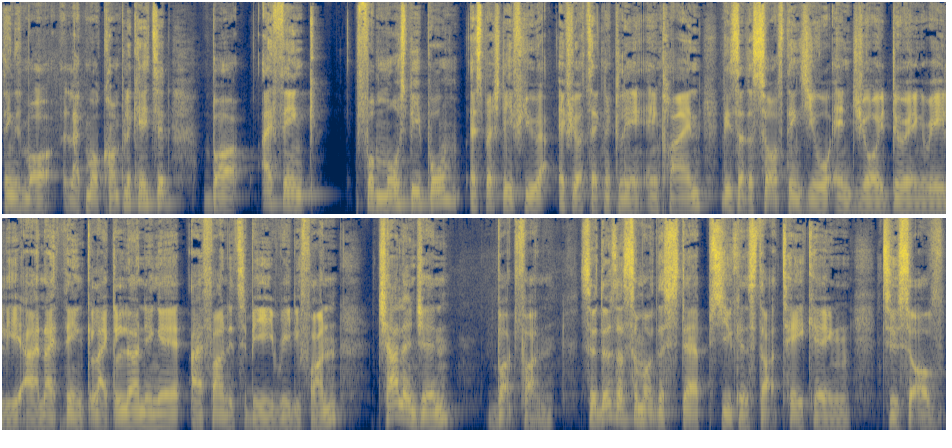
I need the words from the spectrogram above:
things more like more complicated. But I think for most people, especially if you if you're technically inclined, these are the sort of things you will enjoy doing really. And I think like learning it, I found it to be really fun, challenging, but fun. So those are some of the steps you can start taking to sort of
